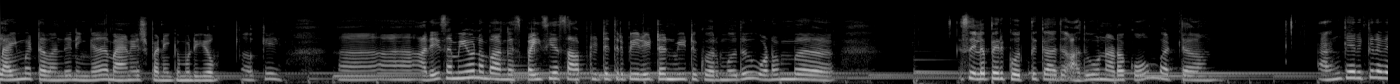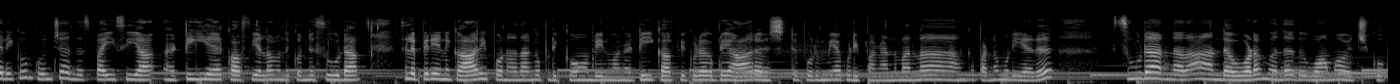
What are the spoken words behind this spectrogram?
கிளைமேட்டை வந்து நீங்கள் மேனேஜ் பண்ணிக்க முடியும். ஓகே அதே சமயம் நம்ம அங்கே ஸ்பைஸியாக சாப்பிட்டுட்டு திருப்பி ரிட்டர்ன் வீட்டுக்கு வரும்போது உடம்ப சில பேருக்கு ஒத்துக்காது அதுவும் நடக்கும். பட் அங்கே இருக்கிற வரைக்கும் கொஞ்சம் அந்த ஸ்பைஸியாக டீயை காஃபியெல்லாம் வந்து கொஞ்சம் சூடாக சில பேர் எனக்கு ஆறி போனால் தாங்க பிடிக்கும் அப்படின்வாங்க டீ காஃபி கூட அப்படியே ஆற வச்சுட்டு பொறுமையாக குடிப்பாங்க. அந்த மாதிரிலாம் அங்கே பண்ண முடியாது. சூடாக இருந்தால் தான் அந்த உடம்பு வந்து அது வார்மாக வச்சுக்கும்.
